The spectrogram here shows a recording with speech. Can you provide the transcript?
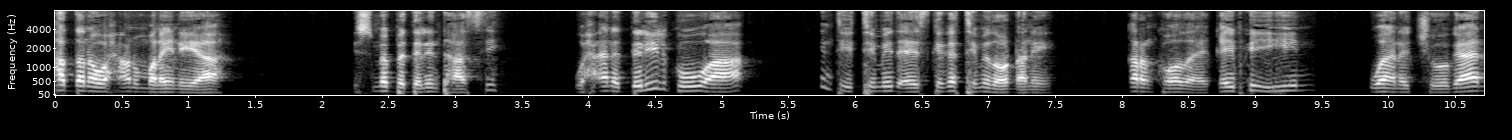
haddana waxaan u malaynayaa isma beddelintaasi waxaana daliilku u ah intii timid ee iskaga timid oo dhani qarankooda ay qayb ka yihiin waana joogaan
